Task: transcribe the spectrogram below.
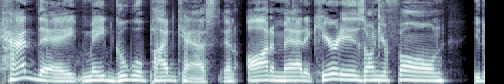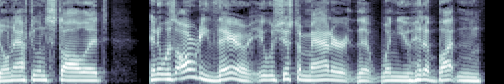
had they made Google Podcast an automatic, here it is on your phone, you don't have to install it, and it was already there. It was just a matter that when you hit a button,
